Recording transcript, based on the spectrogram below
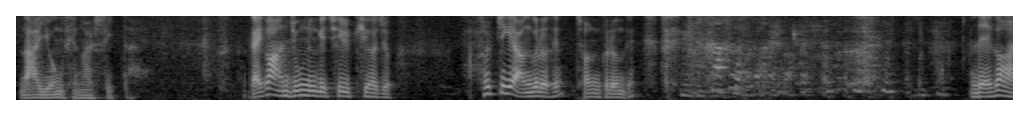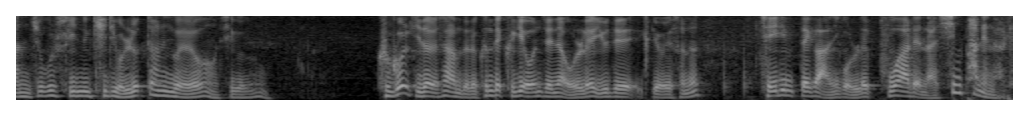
나 영생할 수 있다. 내가 안 죽는 게 제일 귀하죠. 솔직히 안 그러세요? 저는 그런데. 내가 안 죽을 수 있는 길이 열렸다는 거예요, 지금. 그걸 기다리는 사람들은. 근데 그게 언제냐? 원래 유대교에서는 재림 때가 아니고 원래 부활의 날, 심판의 날이야.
